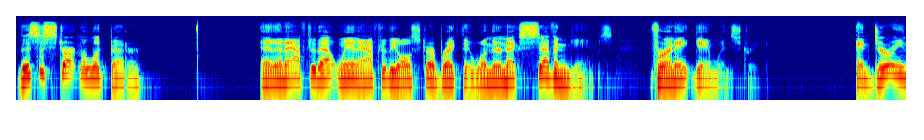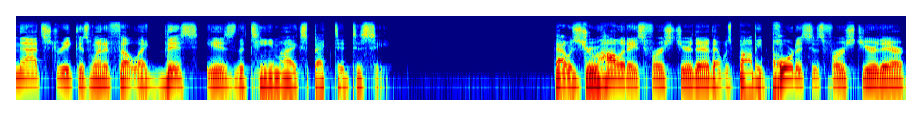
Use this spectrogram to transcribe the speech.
this is starting to look better. And then after that win, after the All Star break, they won their next seven games for an eight game win streak. And during that streak is when it felt like this is the team I expected to see. That was Jrue Holiday's first year there. That was Bobby Portis's first year there.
